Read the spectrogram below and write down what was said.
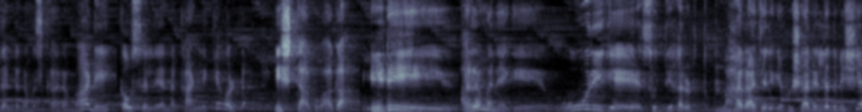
ದಂಡ ನಮಸ್ಕಾರ ಮಾಡಿ ಕೌಸಲ್ಯನ ಕಾಣ್ಲಿಕ್ಕೆ ಹೊರಟ. ಇಷ್ಟಾಗುವಾಗ ಇಡೀ ಅರಮನೆಗೆ, ಊರಿಗೆ ಸುದ್ದಿ ಹರಡಿತು. ಮಹಾರಾಜರಿಗೆ ಹುಷಾರಿಲ್ಲದ ವಿಷಯ,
